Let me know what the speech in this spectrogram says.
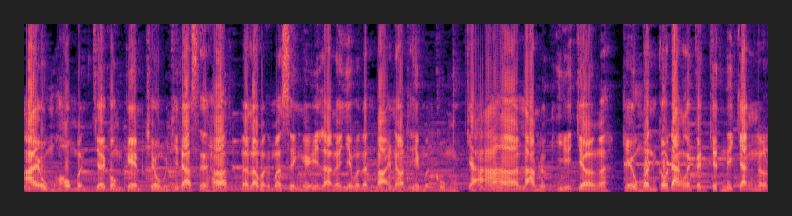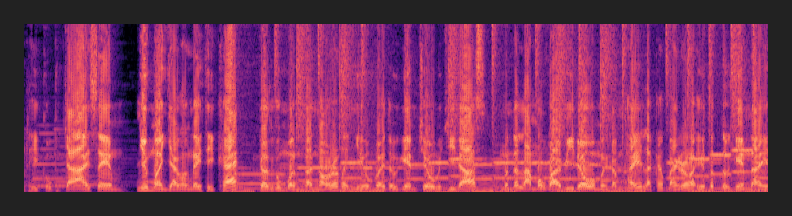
ai ủng hộ mình chơi con game Geometry Dash này hết nên là mình mới suy nghĩ là nếu như mình đánh bại nó thì mình cũng chả làm được cái gì hết trơn á. Kiểu mình có đăng lên kênh chính đi chăng nữa thì cũng chả ai xem. Nhưng mà dạo gần đây thì khác. Kênh của mình đã nổi rất là nhiều về tựa game Geometry Dash mình đã làm một vài video mà mình cảm thấy là các bạn rất là yêu thích tựa game này.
